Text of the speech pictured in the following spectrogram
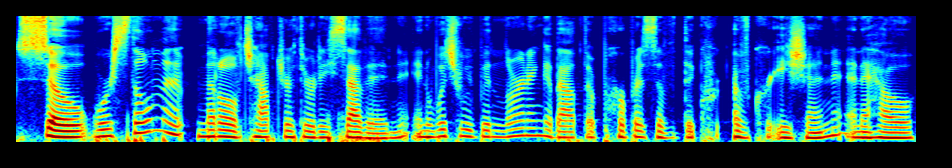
So we're still in the middle of chapter 37, in which we've been learning about the purpose of the of creation and how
